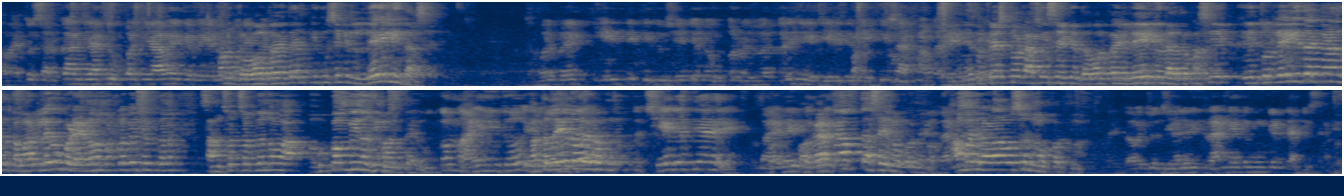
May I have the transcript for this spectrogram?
હવે તો સરકાર જ્યાંથી ઉપરથી આવે કે પણ ગોવાલભાઈ તો એમ કીધું છે કે લઈ લીધા છે. ધવલભાઈ એ રીતે કીધું છે કે અમે ઉપર રજૂઆત કરી છે જે રીતે એકવીસ આઠમાં કરી એને તો પ્રેસ નોટ આપી છે કે ધવલભાઈ લઈ લીધા તો પછી એ તો લઈ લીધા જ તો તમારે લેવું પડે. એનો મતલબ એ છે કે તમે સાંસદ શબ્દનો હુકમ બી નથી માનતા હુકમ માની લીધો એ તો લઈ લો એ લોકોને. છે જ અત્યારે. પગાર કાં આપતા છે એ લોકોને? આમ જ રડાવશો ને મફતમાં. હવે જો જ્યાં લગી ગ્રાન્ટ નહીં તો હું કેમ આપી શકું?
